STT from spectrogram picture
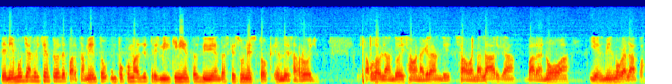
Tenemos ya en el centro del departamento un poco más de 3.500 viviendas, que es un stock en desarrollo. Estamos hablando de Sabana Grande, Sabana Larga, Baranoa y el mismo Galapa.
